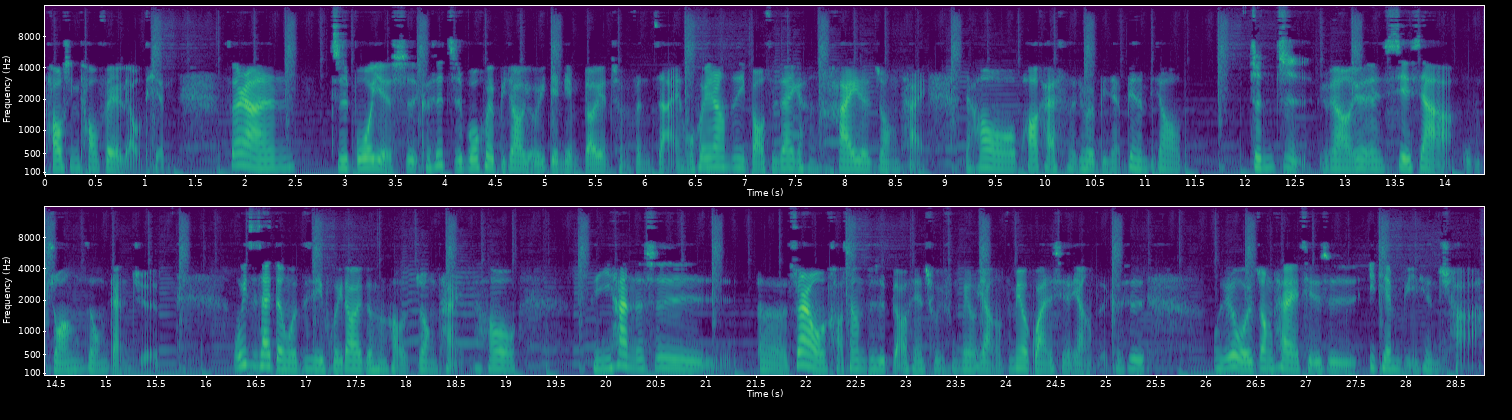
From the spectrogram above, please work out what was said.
掏心掏肺聊天，虽然。直播也是，可是直播会比较有一点点表演成分在，我会让自己保持在一个很嗨的状态，然后 podcast 就会变得变得比较真挚，比较有有点卸下武装这种感觉。我一直在等我自己回到一个很好的状态，然后很遗憾的是，呃，虽然我好像就是表现出一副没有样子、没有关系的样子，可是我觉得我的状态其实是一天比一天差。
